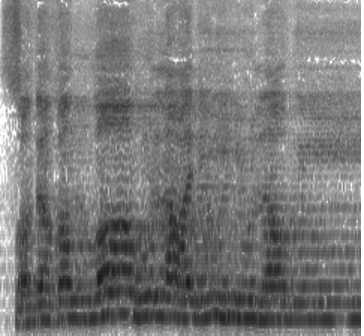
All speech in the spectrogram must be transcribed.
صدق الله العلي العظيم.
